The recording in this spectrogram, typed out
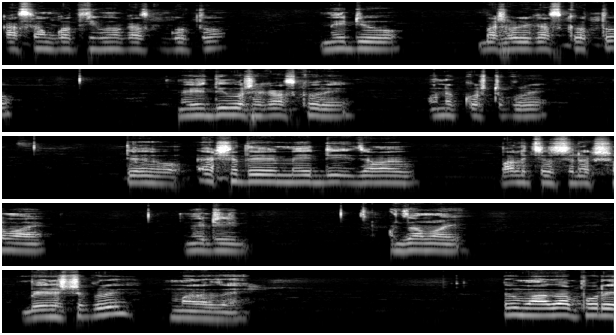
কাজকাম করতে, ঠিকমতো কাজকাম করতো। মেয়েটিও বাসা বাড়ি কাজ করতো। মেয়েটি দুই বছর কাজ করে, অনেক কষ্ট করে তো একসাথে মেয়েটি জামাই ভালো চলছিল এক সময়। মেয়েটির জামাই বেনষ্ট করে মারা যায়। তো মারা যাওয়ার পরে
